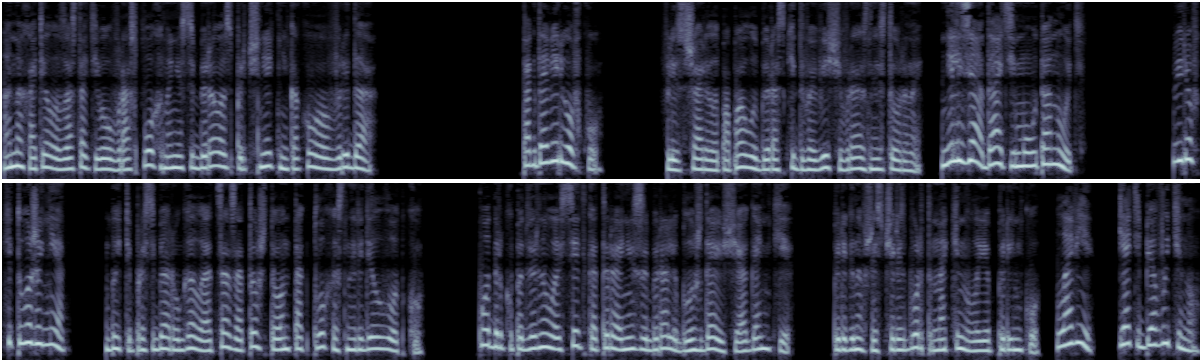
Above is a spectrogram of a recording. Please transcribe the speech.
Она хотела застать его врасплох, но не собиралась причинять никакого вреда. «Тогда веревку!» Флис шарила по палубе, раскидывая вещи в разные стороны. «Нельзя дать ему утонуть!» «Веревки тоже нет!» Бетти про себя ругала отца за то, что он так плохо снарядил лодку. Под руку подвернулась сеть, которой они собирали блуждающие огоньки. Перегнувшись через борт, накинула ее пареньку. «Лови! Я тебя вытяну!»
